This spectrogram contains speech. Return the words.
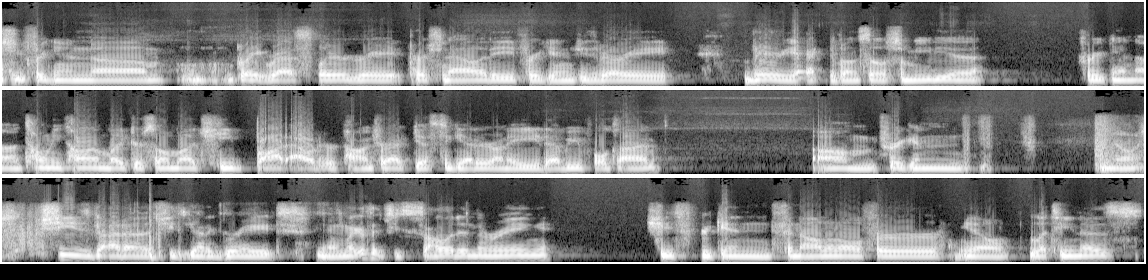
She's freaking um, great wrestler, great personality. Freaking, she's very, very active on social media. Freaking uh, Tony Khan liked her so much he bought out her contract just to get her on AEW full time. Um, freaking, know, she's got a she's got a great. You know, like I said, she's solid in the ring. She's freaking phenomenal for you know Latinas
